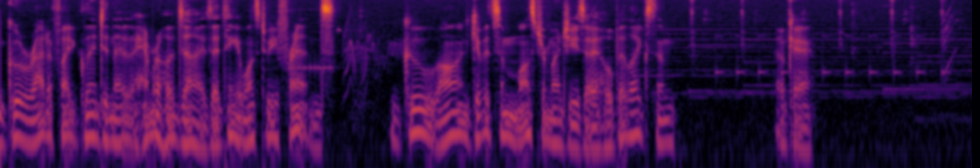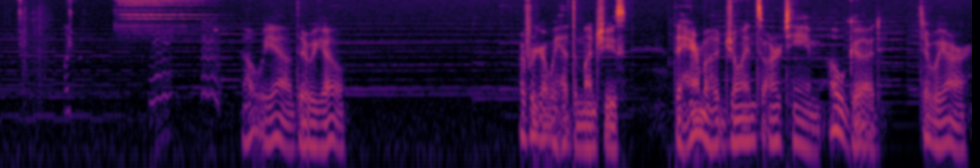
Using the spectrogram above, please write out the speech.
gratified glint in the hammerhead's eyes. I think it wants to be friends. Goo on, give it some monster munchies. I hope it likes them. Okay. Oh yeah, there we go. I forgot we had the munchies. The hammerhead joins our team. Oh good. There we are.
